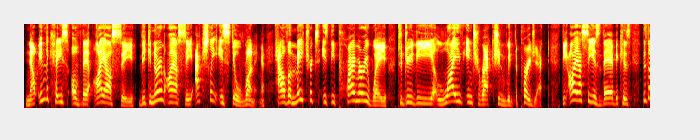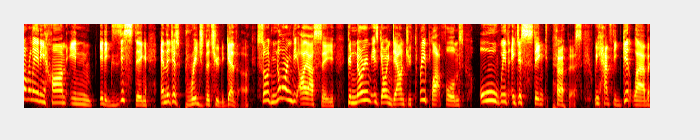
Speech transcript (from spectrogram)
Now, in the case of their IRC, the GNOME IRC actually is still running. However, Matrix is the primary way to do the live interaction with the project. The IRC is there because there's not really any harm in it existing, and they just bridge the two together. So ignoring the IRC, GNOME is going down to three platforms all with a distinct purpose. We have the GitLab,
